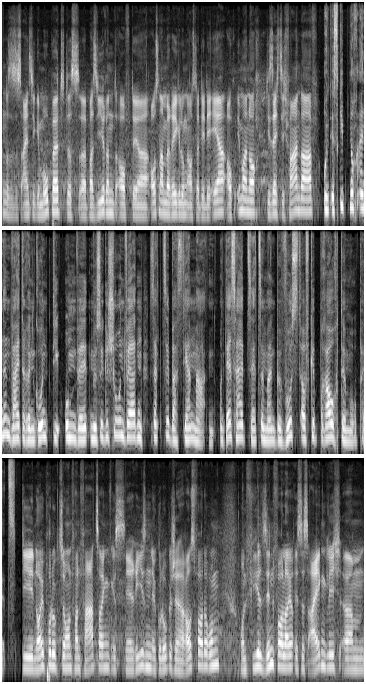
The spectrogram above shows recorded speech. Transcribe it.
das ist das einzige Moped, das äh, basierend auf der Ausnahmeregelung aus der DDR auch immer noch die 60 fahren darf. Und es gibt noch noch einen weiteren Grund, die Umwelt müsse geschont werden, sagt Sebastian Martin. Und deshalb setze man bewusst auf gebrauchte Mopeds. Die Neuproduktion von Fahrzeugen ist eine riesen ökologische Herausforderung und viel sinnvoller ist es eigentlich, ähm,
